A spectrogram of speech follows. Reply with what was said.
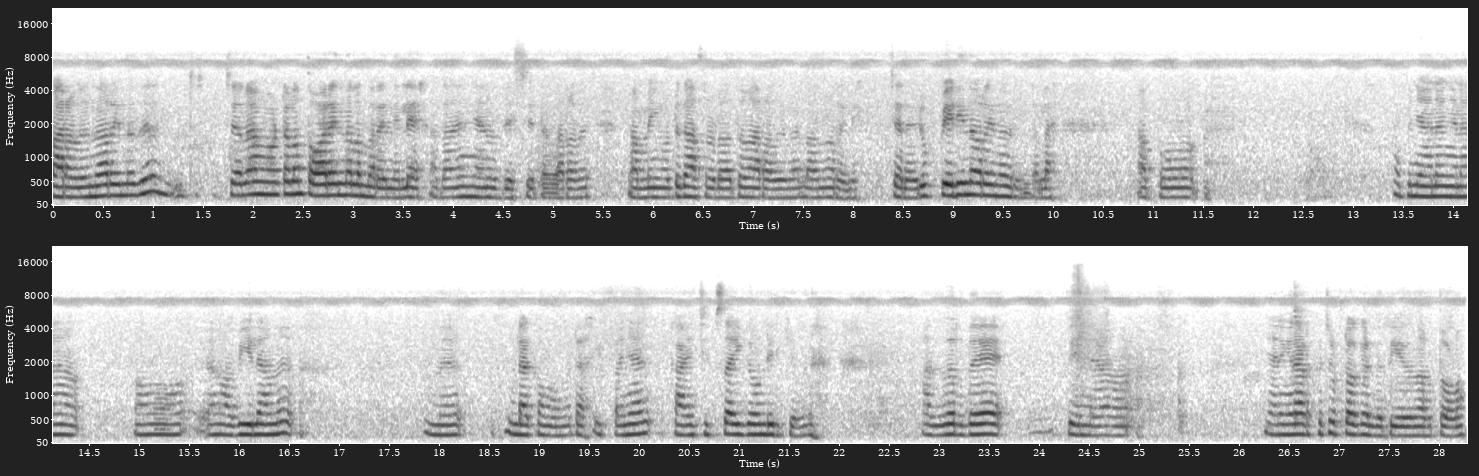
വറവ് എന്ന് പറയുന്നത് ചില അങ്ങോട്ടെല്ലാം തോര എന്നെല്ലാം പറയുന്നില്ലേ? അതാണ് ഞാൻ ഉദ്ദേശിച്ചിട്ട് വറവ്. നമ്മ ഇങ്ങോട്ട് കാസർഗോഡ് ഭാഗത്ത് വറവ് എന്നെല്ലാം പറയില്ലേ? ചിലവർ ഉപ്പേരി എന്ന് പറയുന്നവരുണ്ടല്ലേ? അപ്പോൾ അപ്പോൾ ഞാനങ്ങനെ അവിയിലാണ് ഇന്ന് ഉണ്ടാക്കാൻ പോകും കേട്ടോ. ഇപ്പം ഞാൻ കായ ചിപ്സ് ആയിക്കൊണ്ടിരിക്കുന്നു. അത് വെറുതെ പിന്നെ ഞാനിങ്ങനെ അടക്ക ചുട്ടൊക്കെ ഉണ്ട്. തീരുന്നിടത്തോളം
